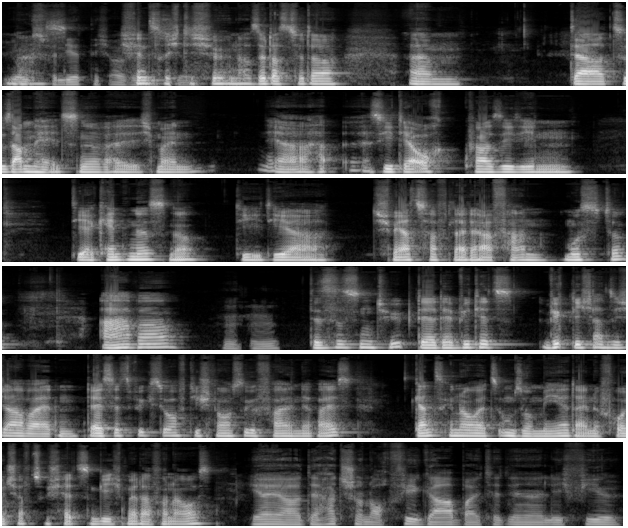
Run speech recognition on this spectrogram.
Jungs, Nice. verliert nicht eure Ich finde es richtig schön, also dass du da, ähm, da zusammenhältst, ne? weil ich meine, er, er sieht ja auch quasi den, die Erkenntnis, ne? die, die er schmerzhaft leider erfahren musste. Aber Mhm. das ist ein Typ, der, der wird jetzt wirklich an sich arbeiten. Der ist jetzt wirklich so auf die Schnauze gefallen. Der weiß ganz genau jetzt umso mehr deine Freundschaft zu schätzen, gehe ich mal davon aus. Ja, ja, der hat schon auch viel gearbeitet innerlich, viel,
